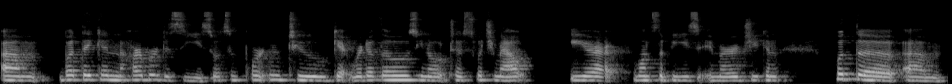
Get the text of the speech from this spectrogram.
Um, but they can harbor disease. So it's important to get rid of those, you know, to switch them out year once the bees emerge you can put the um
